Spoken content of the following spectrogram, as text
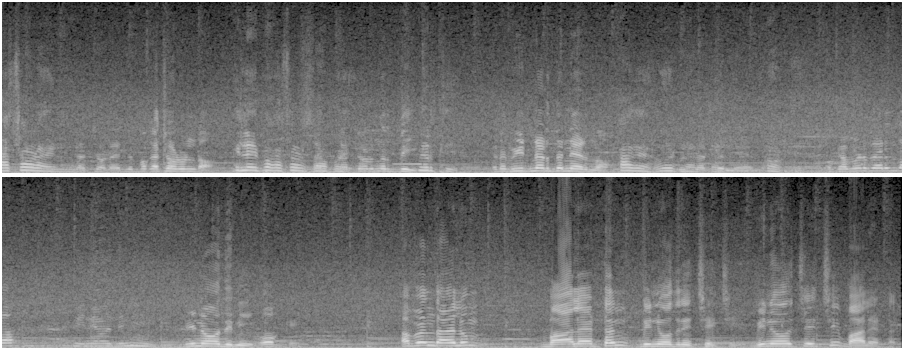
കച്ചവടമായിരുന്നു കച്ചവടം ഇന്നിപ്പോ കച്ചവടം ഉണ്ടോ? ഇല്ല ഇപ്പോൾ കച്ചവടം സ്റ്റോപ്പായി കച്ചവടം നിർത്തി. നിർത്തി. എടാ വീടിന്റെ അടുത്ത് തന്നെയായിരുന്നോ? അതെ വീട്ടിനകത്ത് തന്നെയായിരുന്നു. ഓക്കെ. ഓക്കെ അമ്മയുടെ പേരെന്താ? വിനോദിനി. വിനോദിനി. ഓക്കെ. അപ്പോൾ എന്തായാലും ബാലേട്ടൻ വിനോദിനി ചേച്ചി. വിനോദ് ചേച്ചി ബാലേട്ടൻ.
